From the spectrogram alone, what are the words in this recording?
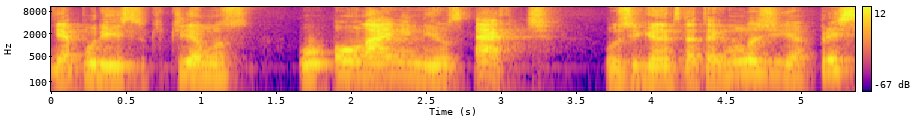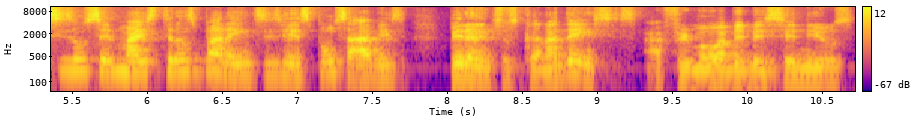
E é por isso que criamos o Online News Act. Os gigantes da tecnologia precisam ser mais transparentes e responsáveis perante os canadenses, afirmou a BBC News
